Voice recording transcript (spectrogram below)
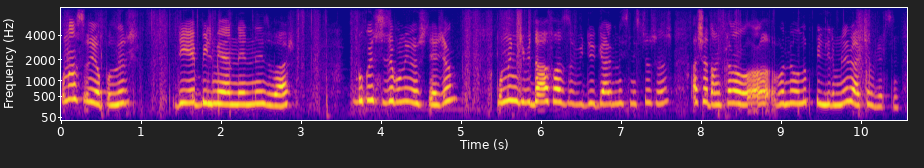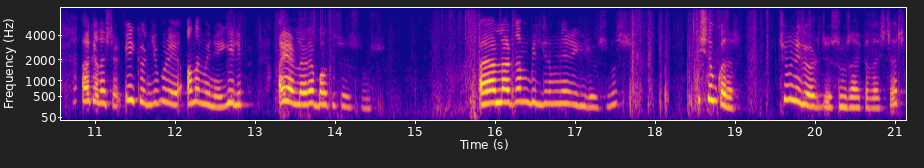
Bu nasıl yapılır diye bilmeyenleriniz var. Bugün size bunu göstereceğim. Bunun gibi daha fazla video gelmesini istiyorsanız aşağıdan kanala abone olup bildirimleri açabilirsiniz. Arkadaşlar ilk önce buraya ana menüye gelip ayarlara bakıyorsunuz. Ayarlardan bildirimlere giriyorsunuz. İşte bu kadar. Tümünü gör diyorsunuz arkadaşlar.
